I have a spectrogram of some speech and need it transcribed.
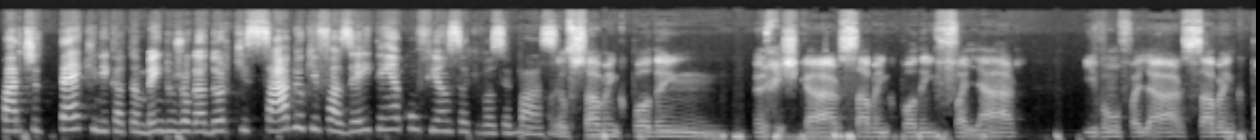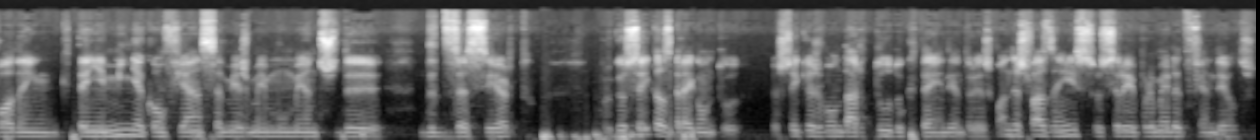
parte técnica também do jogador que sabe o que fazer e tem a confiança que você passa. Eles sabem que podem arriscar, sabem que podem falhar, e vão falhar, sabem que podem, que têm a minha confiança mesmo em momentos de, de desacerto, porque eu sei que eles entregam tudo, eu sei que eles vão dar tudo o que têm dentro deles. Quando eles fazem isso, eu serei o primeiro a defendê-los.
